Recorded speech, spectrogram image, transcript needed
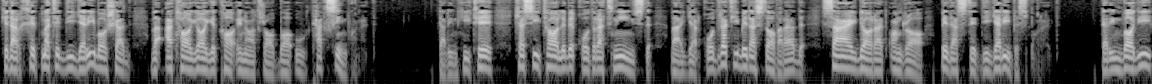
که در خدمت دیگری باشد و عطایای کائنات را با او تقسیم کند. در این هیته کسی طالب قدرت نیست و اگر قدرتی به دست آورد سعی دارد آن را به دست دیگری بسپارد. در این وادی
